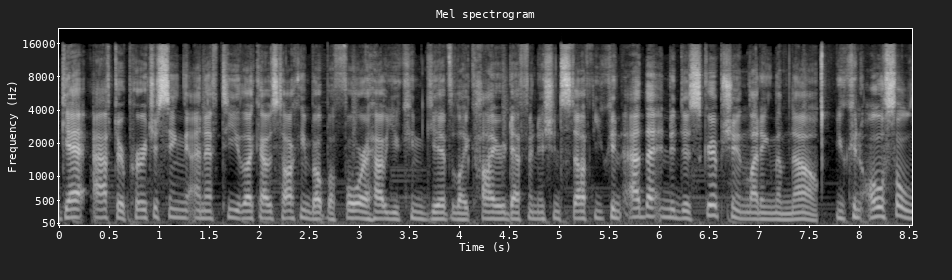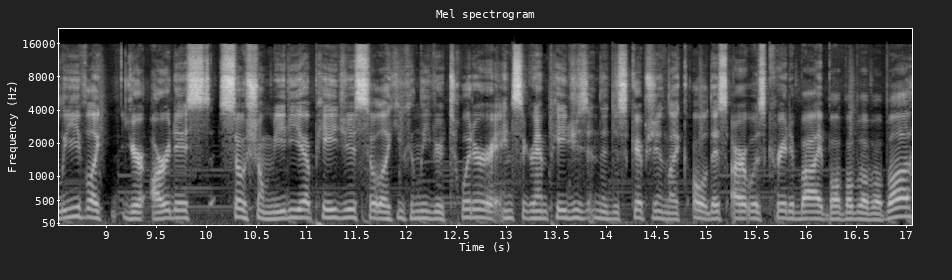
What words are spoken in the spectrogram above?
get after purchasing the NFT. Like I was talking about before, how you can give like higher definition stuff. You can add that in the description, letting them know. You can also leave like your artist social media pages. So like you can leave your Twitter or Instagram pages in the description like, oh, this art was created by blah, blah, blah, blah, blah.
